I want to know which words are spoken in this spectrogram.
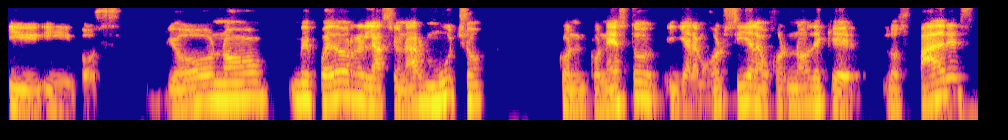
y, y pues yo no me puedo relacionar mucho con, con, esto y a lo mejor sí, a lo mejor no, de que los padres,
